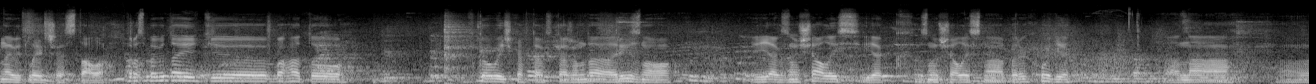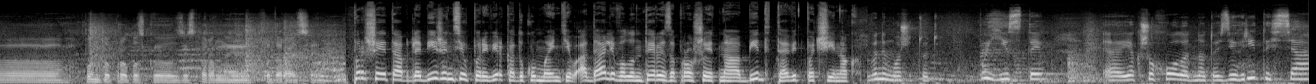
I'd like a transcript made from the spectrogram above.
навіть легше стало. Розповідають е, багато в кавичках, так скажемо, да, різного. Як знущались, як знущались на переході, на е, пункту пропуску зі сторони Федерації. Перший етап для біженців перевірка документів. А далі волонтери запрошують на обід та відпочинок. Вони можуть тут поїсти. е, Якщо холодно, то зігрітися,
